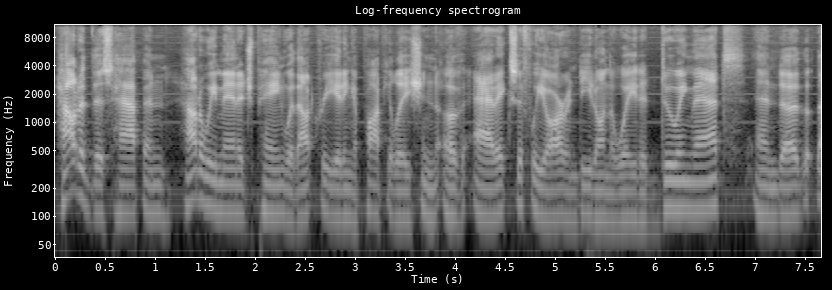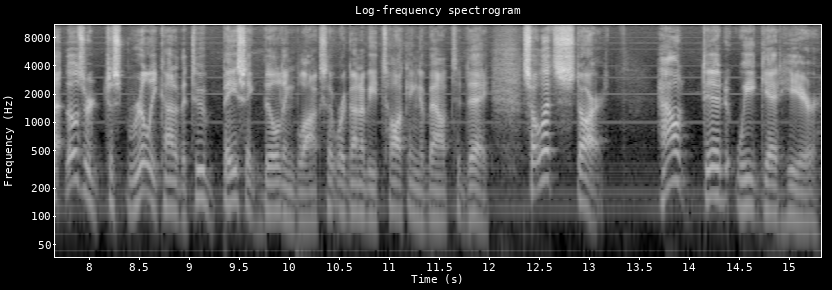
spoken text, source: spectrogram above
how did this happen? How do we manage pain without creating a population of addicts if we are indeed on the way to doing that? And uh, th- those are just really kind of the two basic building blocks that we're going to be talking about today. So let's start. How did we get here?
